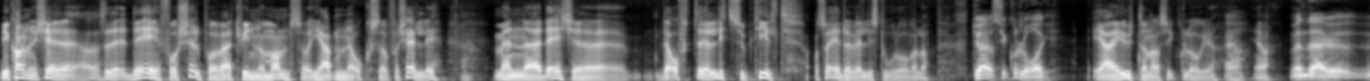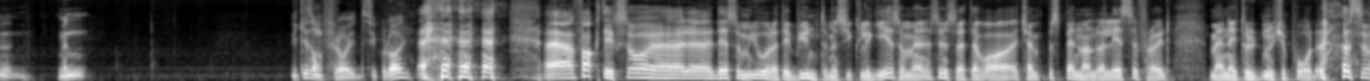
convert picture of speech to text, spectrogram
vi, kan jo ikke altså det, det er forskjell på å være kvinne og mann, så hjernen er også forskjellig. Men eh, det er ikke Det er ofte litt subtilt, og så er det veldig stor overlapp. Du er jo psykolog. Jeg er utdanna psykolog, ja. Ja. ja. Men det er jo Men ikke sånn Freud-psykolog? Eh, faktisk så det, det som gjorde at jeg begynte med psykologi, som jeg syntes det var kjempespennende å lese Freud, men jeg trodde nå ikke på det. så,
